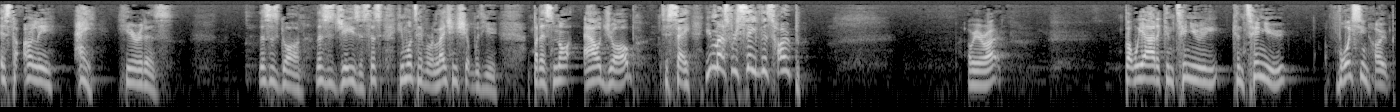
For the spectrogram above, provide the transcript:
is to only, hey, here it is. This is God. This is Jesus. This, He wants to have a relationship with you. But it's not our job to say, you must receive this hope. Are we alright? But we are to continue, continue voicing hope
